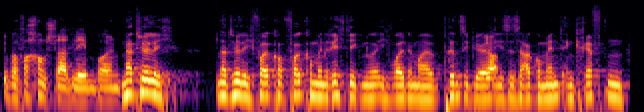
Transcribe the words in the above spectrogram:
Überwachungsstaat leben wollen. Natürlich, Natürlich, voll, vollkommen richtig, nur ich wollte mal prinzipiell ja. dieses Argument entkräften,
